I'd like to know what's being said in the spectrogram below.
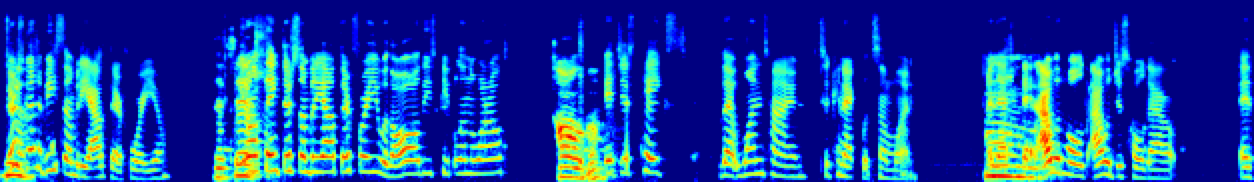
There's yeah. gonna be somebody out there for you. That's you it. don't think there's somebody out there for you with all these people in the world? All of them. It just takes that one time to connect with someone and that's mm. it. I would hold. I would just hold out. If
